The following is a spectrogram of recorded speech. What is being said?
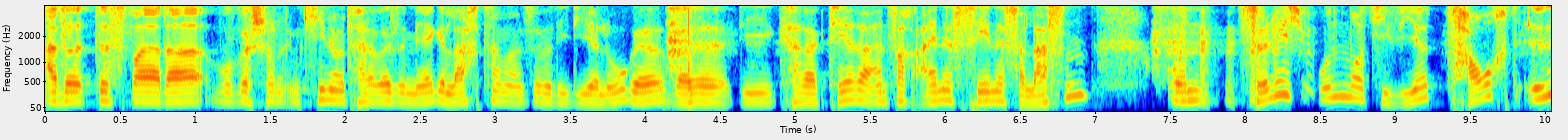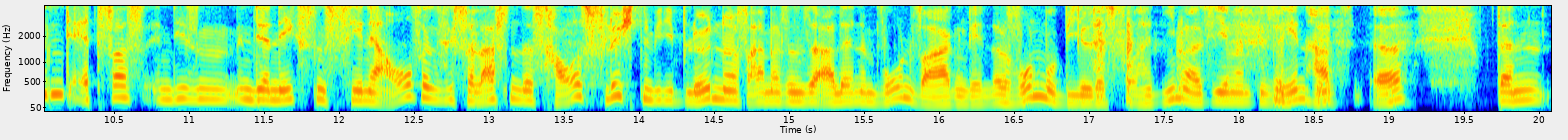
Also das war ja da, wo wir schon im Kino teilweise mehr gelacht haben als über die Dialoge, weil die Charaktere einfach eine Szene verlassen und völlig unmotiviert taucht irgendetwas in diesem, in der nächsten Szene auf. Also sie verlassen das Haus, flüchten wie die Blöden und auf einmal sind sie alle in einem Wohnwagen, den, oder Wohnmobil, das vorher niemals jemand gesehen hat. Ja. Dann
